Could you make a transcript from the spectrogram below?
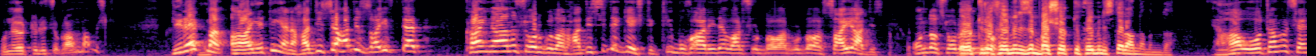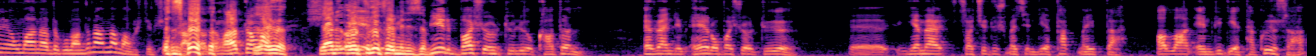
Bunun örtülüsü kalmamış ki. Direktman ayeti yani hadisi hadi zayıf der. Kaynağını sorgular. Hadisi de geçtik ki Bukhari'de var, şurada var, burada var. Sahih hadis. Onda sorun Örtülü yok. feminizm başörtü feministler anlamında. Ya o tamam senin o manada kullandığını anlamamıştım. Şimdi anladım. Ha, tamam. Evet. Yani Şimdi örtülü feminizm. Bir başörtülü kadın efendim eğer o başörtüyü e, yeme saçı düşmesin diye takmayıp da Allah'ın emri diye takıyorsa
